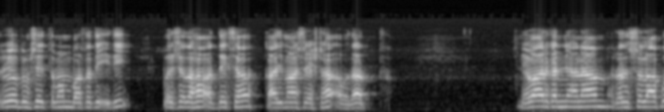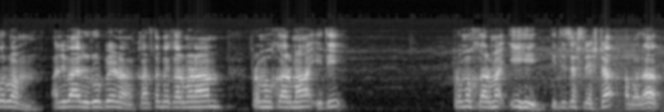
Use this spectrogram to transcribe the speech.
त्रयोविंशतितमं वर्तते इति परिषदः अध्यक्षः काजिमाश्रेष्ठः अवदत्। नेवारकन्यानां रजस्वलापूर्वम् अनिवार्यरूपेण कर्तव्यकर्मणां प्रमुखकर्म इति प्रमुखकर्म इहि इति च श्रेष्ठः अवदत्।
